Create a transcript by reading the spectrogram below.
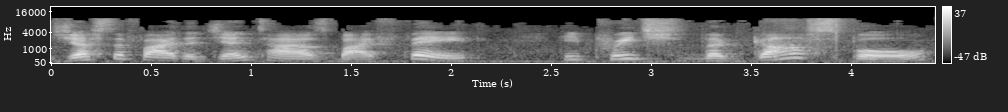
justify the Gentiles by faith, he preached the gospel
